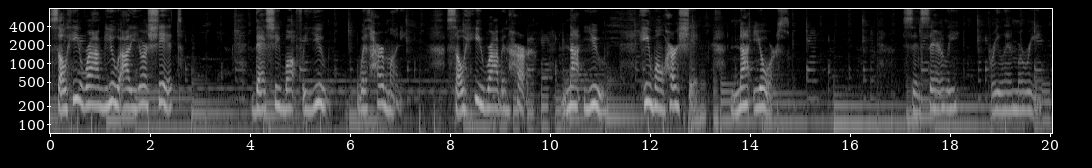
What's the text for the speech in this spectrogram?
So he robbed you out of your shit that she bought for you with her money. So he robbing her not you. He want her shit, not yours. Sincerely, Breland Marie.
